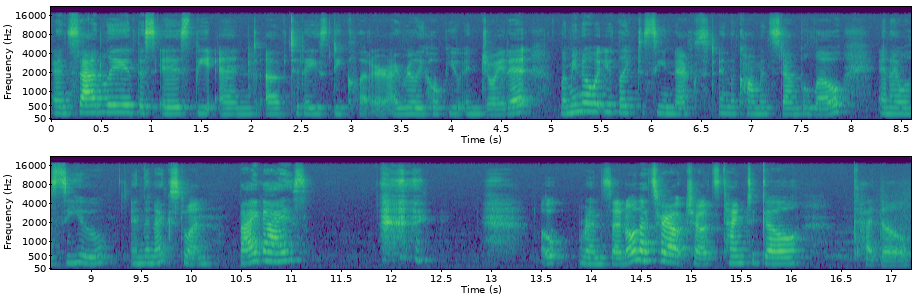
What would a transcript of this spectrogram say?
And sadly, this is the end of today's declutter. I really hope you enjoyed it. Let me know what you'd like to see next in the comments down below, and I will see you in the next one. Bye, guys! oh, Ren said, oh, that's her outro. It's time to go cuddle.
